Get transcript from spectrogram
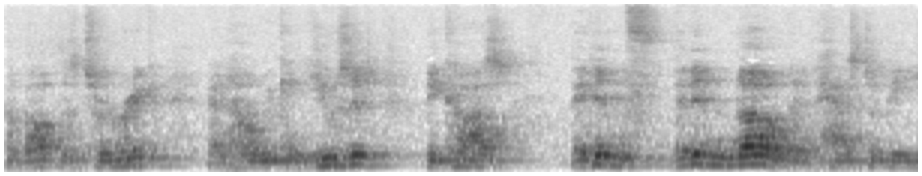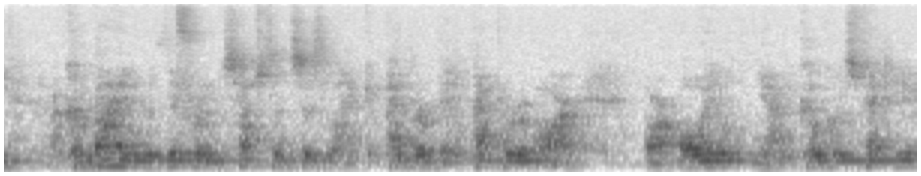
about this turmeric and how we can use it because they didn't, they didn't know that it has to be combined with different substances like pepper, black pepper, or, or oil. You have coconut fat here,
